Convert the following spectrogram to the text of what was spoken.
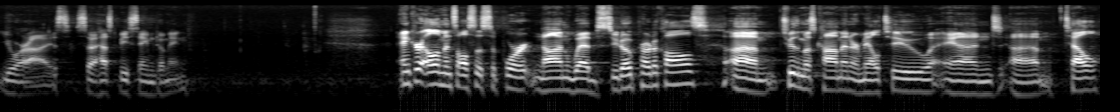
URIs, so it has to be same domain. Anchor elements also support non-web pseudo protocols. Um, two of the most common are mailto and um, Tel,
